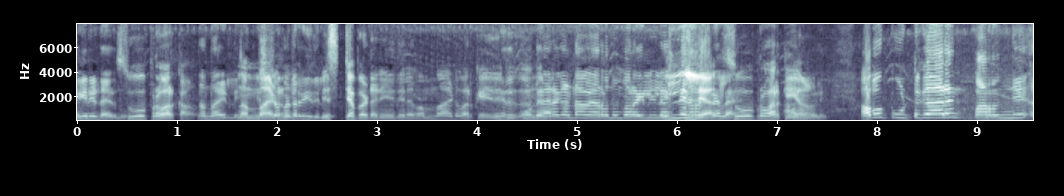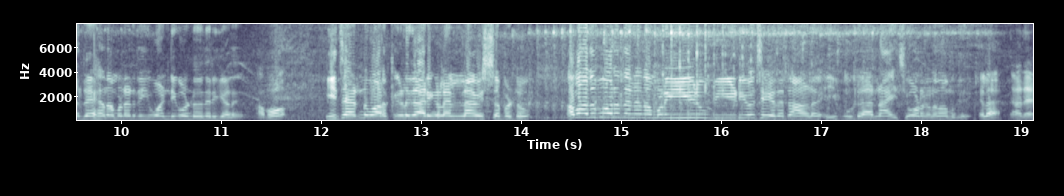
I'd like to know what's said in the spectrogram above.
എങ്ങനെയുണ്ടായിരുന്നു? സൂപ്പർ വർക്കാണ് നന്നായിട്ടില്ല ഇഷ്ടപ്പെട്ട രീതിയിൽ. ഇഷ്ടപ്പെട്ട രീതിയിൽ നന്നായിട്ട് വർക്ക് ചെയ്തിട്ട് കണ്ടാൽ വേറെ ഒന്നും പറയില്ല ഇല്ലില്ല സൂപ്പർ വർക്ക് ചെയ്യാൻ. അപ്പോൾ കൂട്ടുകാരൻ പറഞ്ഞ് അദ്ദേഹം നമ്മുടെ അടുത്തേക്ക് വണ്ടി കൊണ്ടുവന്നിരിക്കുകയാണ്. അപ്പോൾ ഈ ചേട്ടന് വർക്കുകൾ കാര്യങ്ങളെല്ലാം ഇഷ്ടപ്പെട്ടു. അപ്പോൾ അതുപോലെ തന്നെ നമ്മൾ ഈ ഒരു വീഡിയോ ചെയ്തിട്ടാണ് ഈ കൂട്ടുകാരനെ അയച്ചു കൊടുക്കണം നമുക്ക് അല്ലേ? അതെ.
